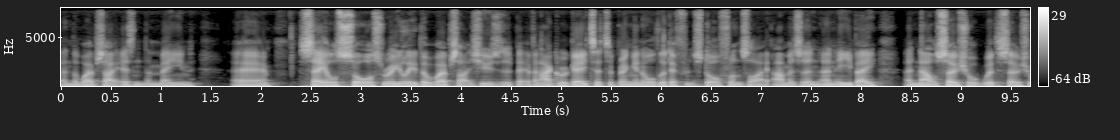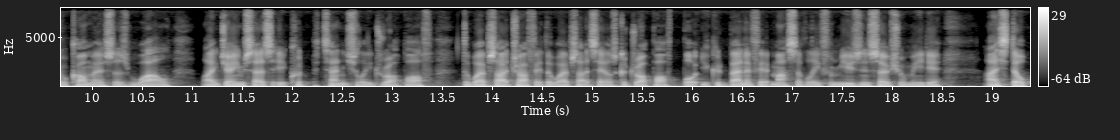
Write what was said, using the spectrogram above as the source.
and the website isn't the main uh, sales source really. The website's used as a bit of an aggregator to bring in all the different storefronts like Amazon and eBay, and now social with social commerce as well. Like James says, it could potentially drop off. The website traffic, the website sales could drop off, but you could benefit massively from using social media. I still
